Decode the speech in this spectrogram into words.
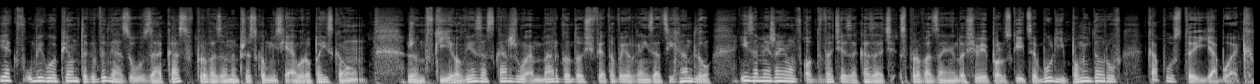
jak w ubiegły piątek wygasł zakaz wprowadzony przez Komisję Europejską. Rząd w Kijowie zaskarżył embargo do Światowej Organizacji Handlu i zamierzają w odwecie zakazać sprowadzania do siebie polskiej cebuli, pomidorów, kapusty i jabłek.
